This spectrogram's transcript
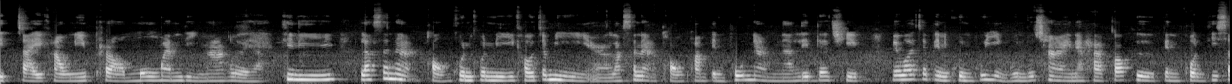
จิตใจเขานี้พร้อมมุ่งมั่นดีมากเลยอะทีนี้ลักษณะของคนคนนี้เขาจะมีลักษณะของความเป็นผู้นำนะ leadership ไม่ว่าจะเป็นคุณผู้หญิงคุณผู้ชายนะคะ ก็คือเป็นคนที่ส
